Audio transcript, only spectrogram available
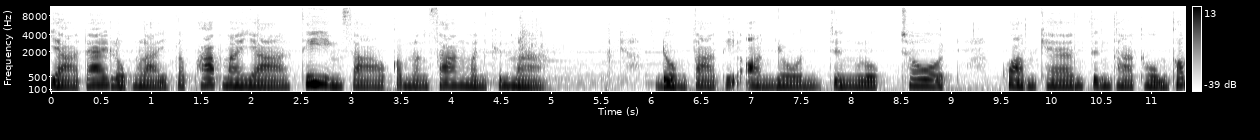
อย่าได้หลงไหลกับภาพมายาที่หญิงสาวกำลังสร้างมันขึ้นมา ดวงตาที่อ่อนโยนจึงลุกโชน ความแค้นจึงถาโถมเข้า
